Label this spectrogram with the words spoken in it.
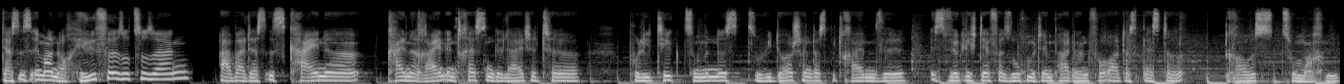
Das ist immer noch Hilfe sozusagen, aber das ist keine, keine rein interessengeleitete Politik, zumindest so wie Deutschland das betreiben will, ist wirklich der Versuch, mit den Partnern vor Ort das Beste draus zu machen.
